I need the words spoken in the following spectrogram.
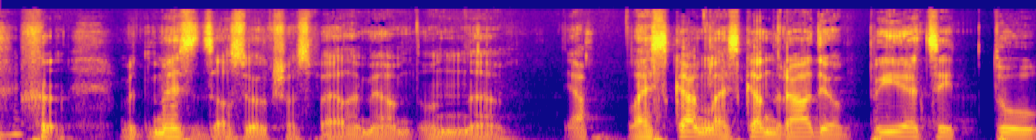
Bet mēs dzelsot šo spēlēm. Jā, un, jā, lai skan, lai skan radio pieci, tu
